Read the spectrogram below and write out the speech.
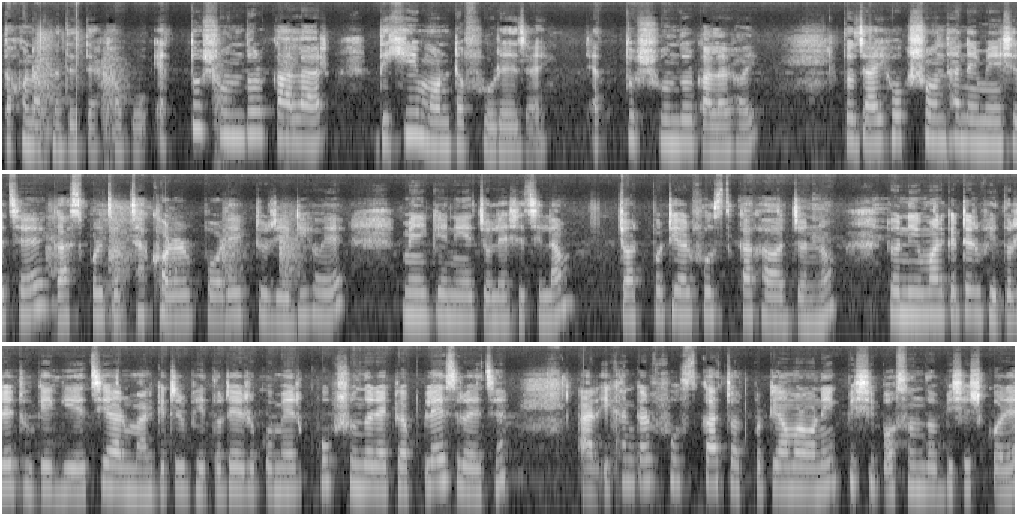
তখন আপনাদের দেখাবো। এত সুন্দর কালার দেখেই মনটা ভরে যায়। এত সুন্দর কালার হয়। তো যাই হোক, সন্ধ্যা নেমে এসেছে। গাছ পরিচর্যা করার পরে একটু রেডি হয়ে মেয়েকে নিয়ে চলে এসেছিলাম চটপটি আর ফুচকা খাওয়ার জন্য। তো নিউ মার্কেটের ভেতরে ঢুকে গিয়েছি আর মার্কেটের ভেতরে এরকমের খুব সুন্দর একটা প্লেস রয়েছে। আর এখানকার ফুচকা, চটপটি আমার অনেক বেশি পছন্দ, বিশেষ করে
